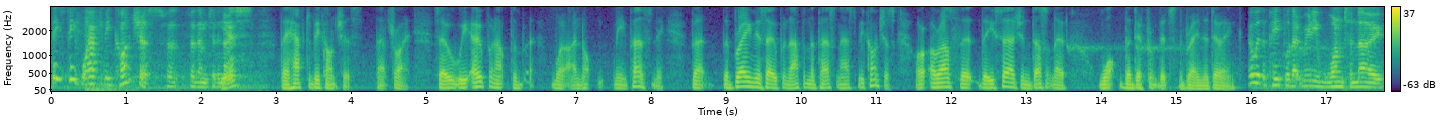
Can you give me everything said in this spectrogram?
These people have to be conscious for, for them to know. Yes, they have to be conscious. That's right. So we open up the, well, not me personally, but the brain is opened up and the person has to be conscious, or, or else the, the surgeon doesn't know what the different bits of the brain are doing. Who are the people that really want to know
